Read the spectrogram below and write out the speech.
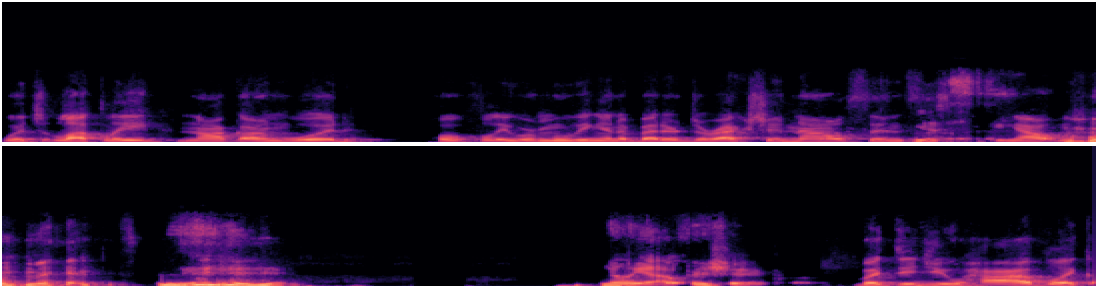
which luckily, knock on wood, hopefully we're moving in a better direction now since yes. the speaking out moment. no, yeah, for sure. But did you have like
